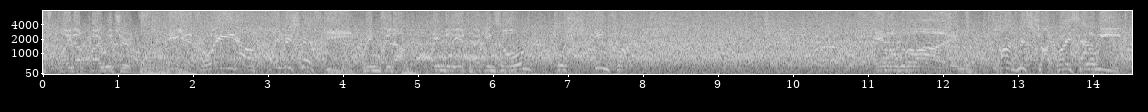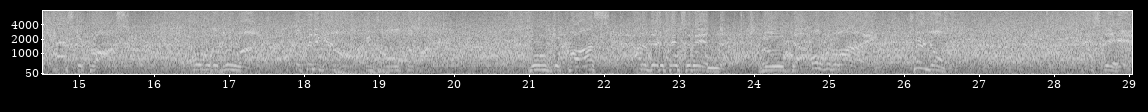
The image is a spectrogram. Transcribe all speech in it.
It's played up by Richards. He gets laid out by Vishnevsky. Brings it up into the attacking zone. Pushed in front. Over the line. Hard wrist shot by Saint-Louis. Passed across. Over the blue line. the Definiganov controls the puck. Moved across. Out of their defensive end. Moved up. Over the line. Turned over. Passed ahead.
